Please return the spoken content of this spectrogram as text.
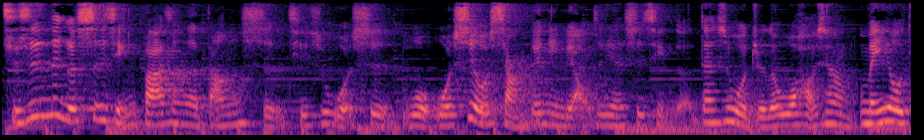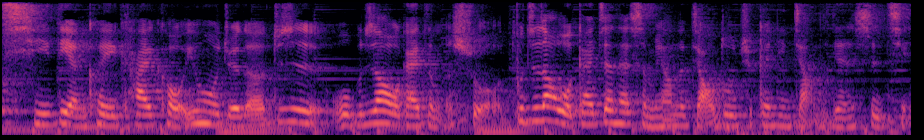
其实那个事情发生的当时，其实我是我我是有想跟你聊这件事情的，但是我觉得我好像没有起点可以开口，因为我觉得就是我不知道我该怎么说，不知道我该站在什么样的角度去跟你讲这件事情。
